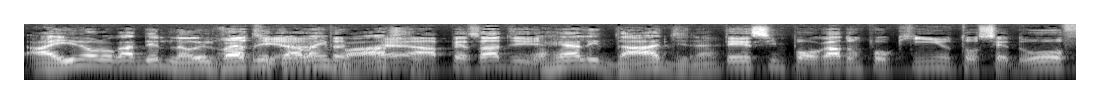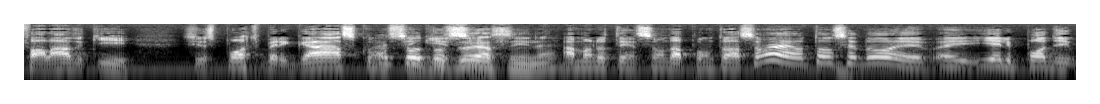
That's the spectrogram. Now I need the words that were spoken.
aí não é o lugar dele não, ele Não vai brigar lá adianta, embaixo. é, apesar de- É realidade, né? ter se empolgado um pouquinho o torcedor, falado que se o esporte brigasse, conseguisse torcedor é assim, né? a manutenção da pontuação. É, o torcedor, é, e ele pode.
